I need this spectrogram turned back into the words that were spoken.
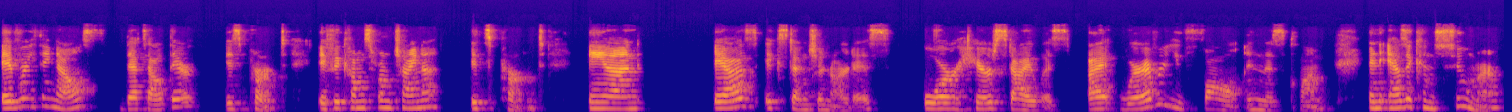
Everything else that's out there is permed. If it comes from China, it's permed. And as extension artists or hairstylists, I wherever you fall in this clump, and as a consumer,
